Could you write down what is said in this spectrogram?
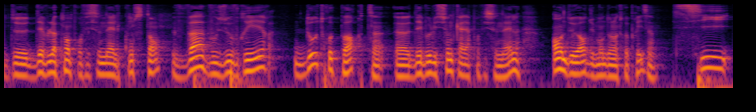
de développement professionnel constant va vous ouvrir d'autres portes euh, d'évolution de carrière professionnelle en dehors du monde de l'entreprise. Si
